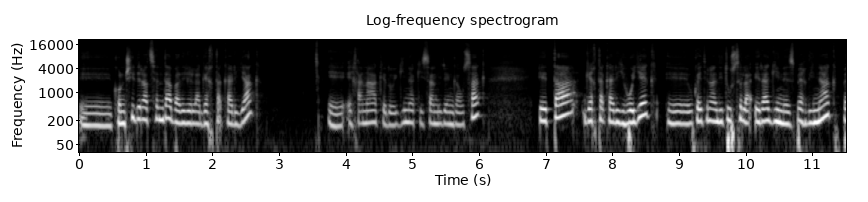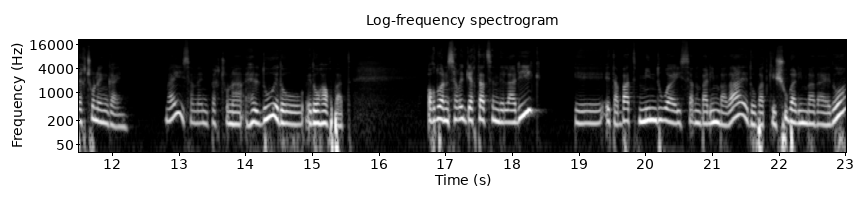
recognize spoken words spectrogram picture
E, kontsideratzen da badirela gertakariak, e, ejanak edo eginak izan diren gauzak, eta gertakari hoiek e, ukaiten aldituztela eragin ezberdinak pertsonen gain. Bai, izan dain pertsona heldu edo, edo haur bat. Orduan zerbait gertatzen delarik, e, eta bat mindua izan barin bada, edo bat kesu barin bada edo,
